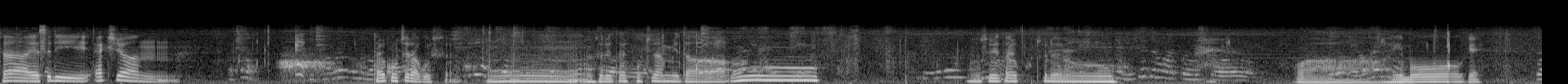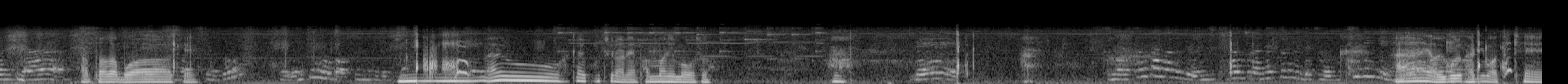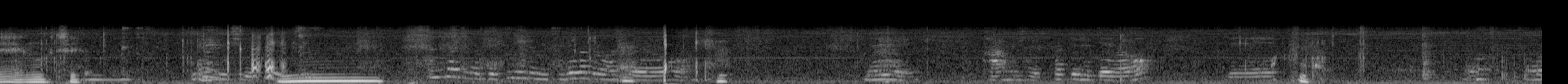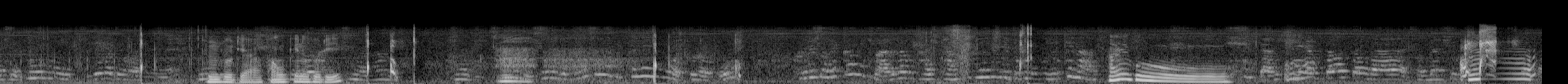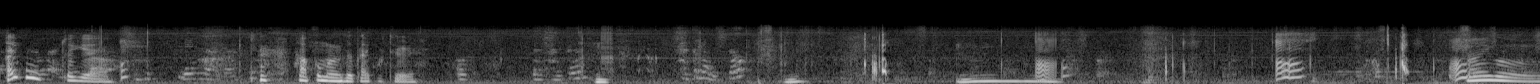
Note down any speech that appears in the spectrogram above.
자, 예슬이 액션. 딸꾹질 하고 있어요. 음, 예슬이 딸꾹질 합니다. 오, 예슬이 딸꾹질해요. 냄새 들어갈 뻔했어. 와, 이게 뭐게? 아빠가 뭐하게? 음, 아유, 딸꾹질 하네. 밥 많이 먹어서. 네. 그냥 상담하는데 왠지 불안불안 했었는데 저는 틀린 게 있네요. 아, 얼굴 가리면 어떡해. 응, 그치. 음, 265. 음, 한 사진에 제품 이름이 두 개가 들어갔어요. 네. 다음에 잘 부탁드릴게요. 네. 어, 정말 제품 이름이 두 개가 들어갔네요. 무슨 소리야? 방귀 뀌는 소리? 팔리는 거 같더라고. 말라고 다시 당근했는데도 그러고 이렇게 나왔어. 아이고. 남편이랑 싸웠던가 전날 쉬고 음, 아이고, 저기야. 맨날 아프면서 딸꾹질. 어, 나 잠깐? 음. 잠깐만 있어? 음. 음. 아이고.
